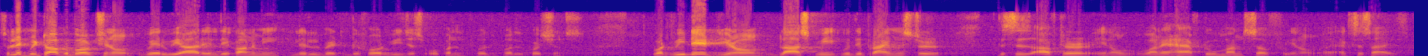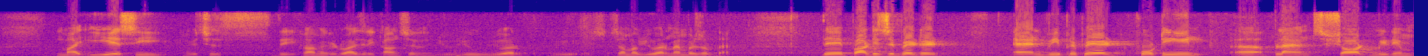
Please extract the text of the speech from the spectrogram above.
So let me talk about, you know, where we are in the economy a little bit before we just open for, for the questions. What we did, you know, last week with the Prime Minister, this is after, you know, one and a half, two months of, you know, exercise. My EAC, which is the Economic Advisory Council, you, you, you are some of you are members of that. They participated and we prepared 14 uh, plans, short, medium,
